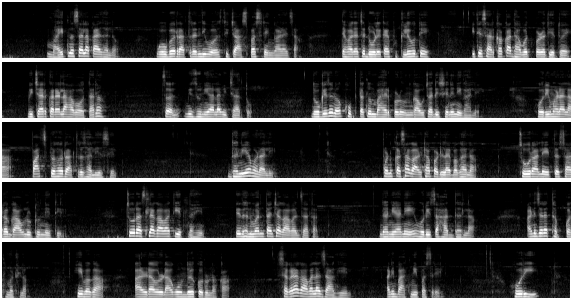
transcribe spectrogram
माहीत नसायला काय झालं? गोबर रात्रंदिवस तिच्या आसपास रेंगाळायचा. तेव्हा त्याचे डोळे काय फुटले होते? इथे सारखा का धावत पळत आहे विचार करायला हवा होता ना? चल मी जुनियाला विचारतो. दोघेजणं खोपटातून बाहेर पडून गावच्या दिशेने निघाले. होरी म्हणाला पाच प्रहर रात्र झाली असेल. धनिया म्हणाली पण कसा गारठा पडलाय बघा ना. चोर आले तर सारं गाव लुटून नेतील. चोर असल्या गावात येत नाहीत. ते धन्वंतांच्या गावात जातात. धनियाने होरीचा हात धरला आणि जरा थपकत म्हटलं हे बघा आरडाओरडा गोंधळ करू नका. सगळ्या गावाला जाग येईल आणि बातमी पसरेल. होरी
